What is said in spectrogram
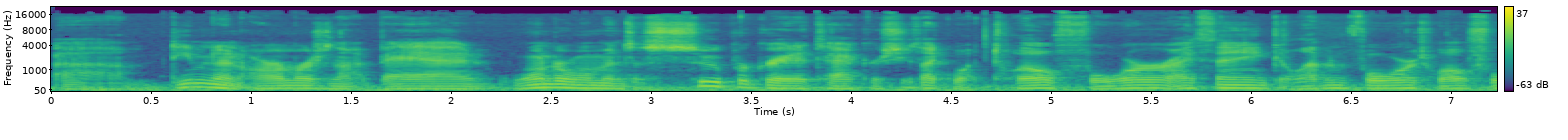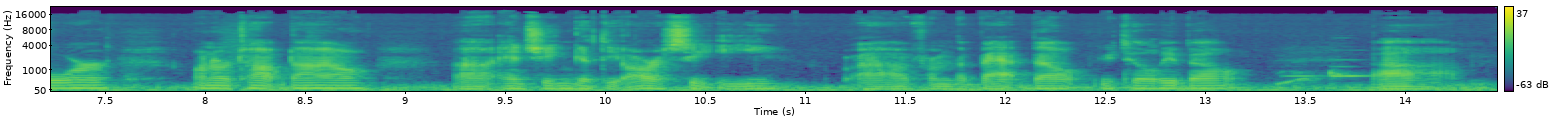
Um, Demon and Armor is not bad. Wonder Woman's a super great attacker. She's like, what, 12 4, I think? 11 4, 12 4 on her top dial uh, and she can get the RCE uh, from the Bat Belt utility belt. Um,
